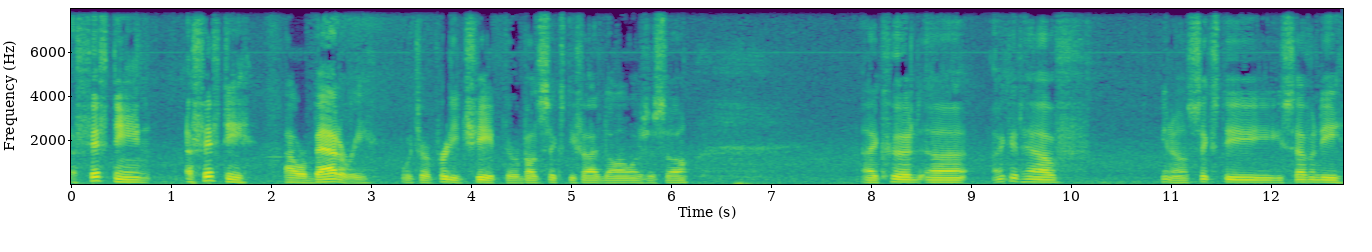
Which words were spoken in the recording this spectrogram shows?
a 15, a 50 hour battery, which are pretty cheap, they're about $65 or so, I could, uh, I could have, you know, 60, 70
